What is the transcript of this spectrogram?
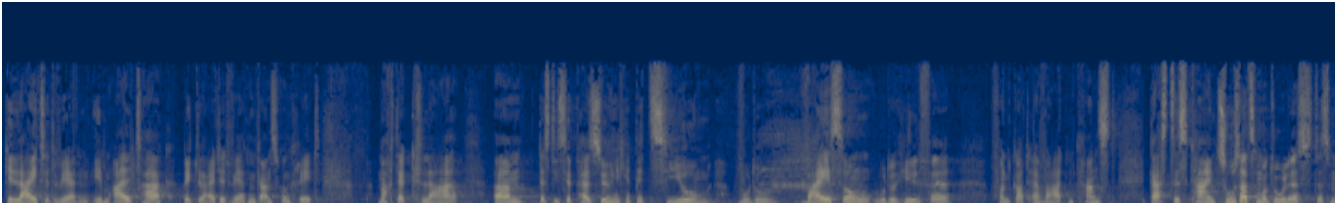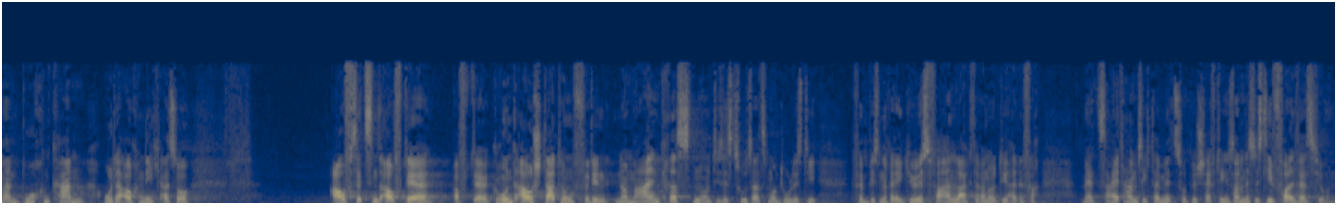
geleitet werden, im Alltag begleitet werden, ganz konkret, macht er klar, ähm, dass diese persönliche Beziehung, wo du Weisung, wo du Hilfe von Gott erwarten kannst, dass das kein Zusatzmodul ist, das man buchen kann oder auch nicht. Also aufsetzend auf der, auf der Grundausstattung für den normalen Christen und dieses Zusatzmodul ist die für ein bisschen religiös veranlagteren oder die halt einfach mehr Zeit haben, sich damit zu beschäftigen, sondern es ist die Vollversion.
